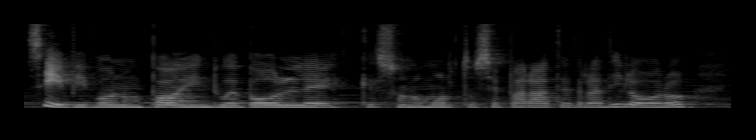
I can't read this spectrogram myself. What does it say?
Sì vivono un po' in due bolle che sono molto separate tra di loro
